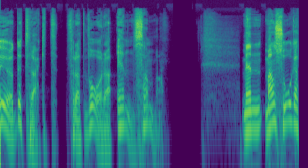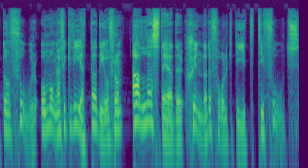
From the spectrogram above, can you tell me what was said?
öde trakt för att vara ensamma. Men man såg att de for och många fick veta det och från alla städer skyndade folk dit till fots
